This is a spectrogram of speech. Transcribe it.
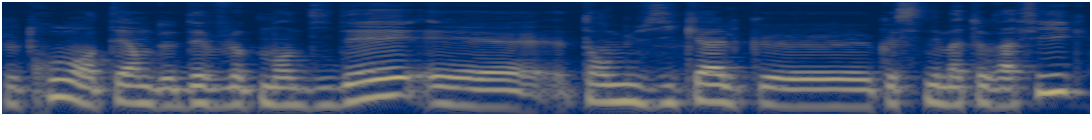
je trouve, en termes de développement d'idées, et tant musical que, que cinématographique.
